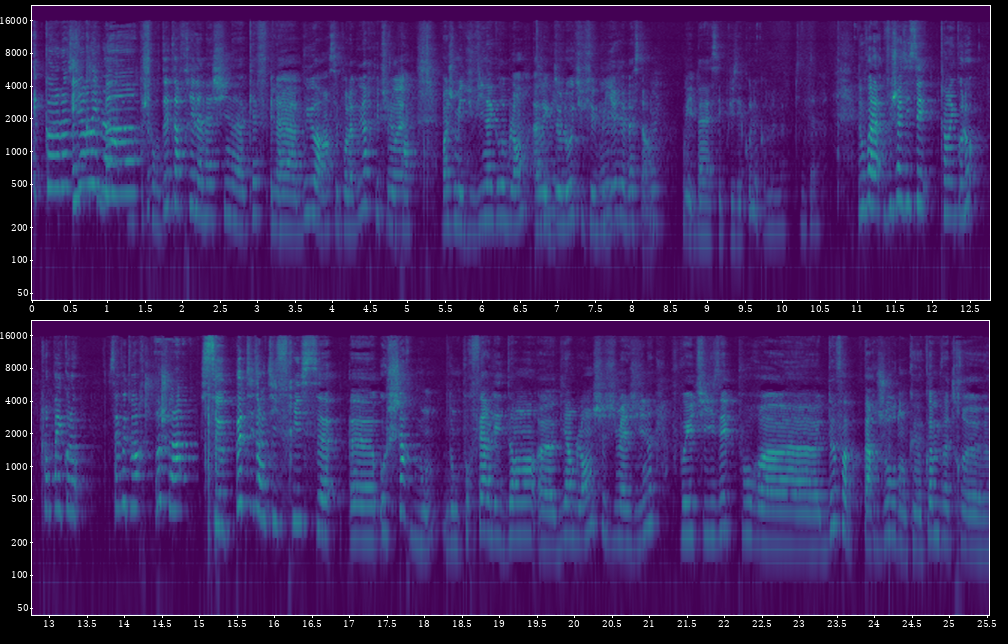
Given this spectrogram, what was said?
écolo sur les bords. Pour détartrer la machine à café, la bouilloire, hein, c'est pour la bouilloire que tu le Ouais. prends. Moi, je mets du vinaigre blanc avec oui. de l'eau, tu fais bouillir et basta. hein. Oui. Oui, bah c'est plus écolo quand même, ma petite dame. Donc voilà, vous choisissez plan écolo, pas écolo. Ça vous de voir. Au choix Ce petit dentifrice euh, au charbon, donc pour faire les dents euh, bien blanches, j'imagine. Vous pouvez utiliser pour euh, deux fois par jour, donc euh, comme votre, euh,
